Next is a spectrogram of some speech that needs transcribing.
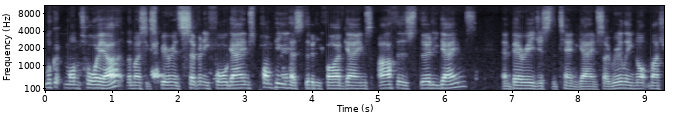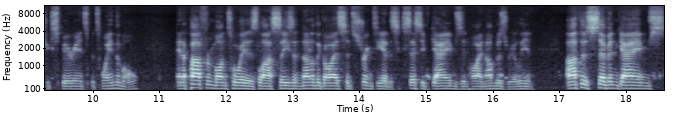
look at Montoya, the most experienced, 74 games. Pompey has 35 games. Arthars 30 games and Berry just the 10 games. So really not much experience between them all. And apart from Montoya's last season, none of the guys had stringed together successive games in high numbers, really. And Arthars' seven games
